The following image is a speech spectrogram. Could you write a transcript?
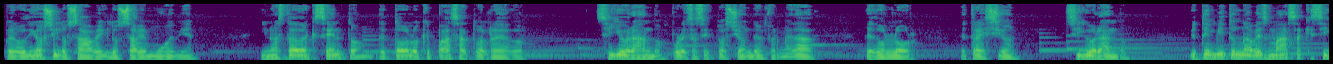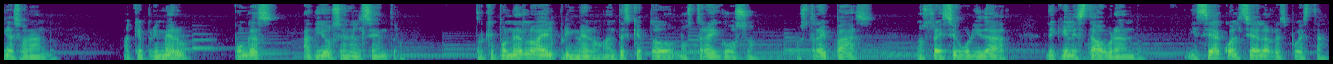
pero Dios sí lo sabe y lo sabe muy bien, y no ha estado exento de todo lo que pasa a tu alrededor. Sigue orando por esa situación de enfermedad, de dolor, de traición. Sigue orando. Yo te invito una vez más a que sigas orando, a que primero pongas a Dios en el centro, porque ponerlo a Él primero, antes que todo, nos trae gozo, nos trae paz, nos trae seguridad de que Él está obrando. Y sea cual sea la respuesta,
